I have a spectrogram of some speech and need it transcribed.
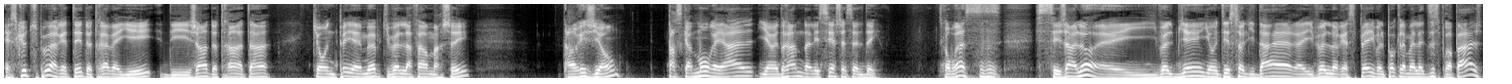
Est-ce que tu peux arrêter de travailler des gens de 30 ans qui ont une PME qui veulent la faire marcher en région? Parce qu'à Montréal, il y a un drame dans les CHSLD. Tu comprends? Ces gens-là, euh, ils veulent bien, ils ont été solidaires, euh, ils veulent le respect, ils veulent pas que la maladie se propage.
